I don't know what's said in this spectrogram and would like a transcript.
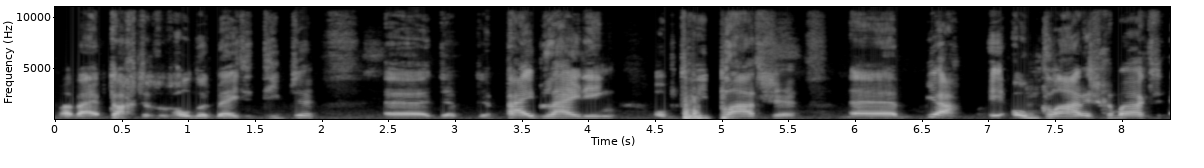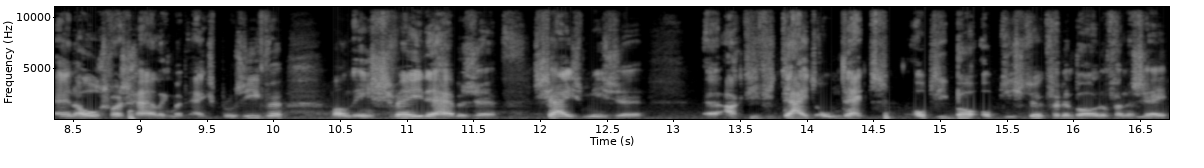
Waarbij op 80 tot 100 meter diepte eh, de, de pijpleiding op drie plaatsen ja, i- onklaar is gemaakt. En hoogstwaarschijnlijk met explosieven. Want in Zweden hebben ze seismische eh, activiteit ontdekt op die, op die stuk van de bodem van de zee.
